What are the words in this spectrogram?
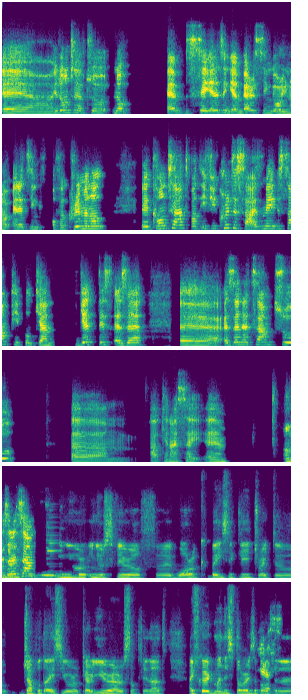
uh, you don't have to, you know, um, say anything embarrassing or you know anything of a criminal uh, content. But if you criticize, maybe some people can get this as a uh, as an attempt to, um, how can I say? Um, undermine in your in your sphere of uh, work basically try to jeopardize your career or something like that i've heard many stories about yes. uh,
